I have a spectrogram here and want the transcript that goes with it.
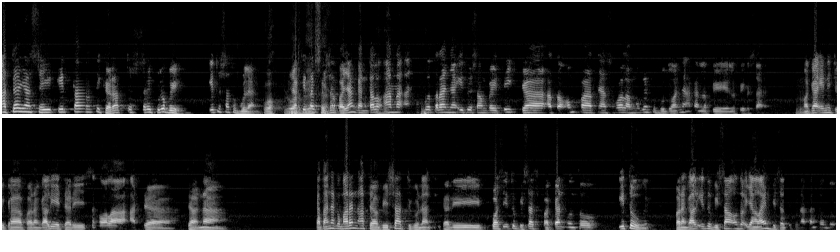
Ada yang sekitar 300 ribu lebih. Itu satu bulan. Wah, luar ya kita biasa. bisa bayangkan kalau hmm. anak putranya itu sampai tiga atau empat yang sekolah mungkin kebutuhannya akan lebih lebih besar. Hmm. Maka ini juga barangkali dari sekolah ada dana katanya kemarin ada bisa digunakan dari bos itu bisa sebagian untuk itu barangkali itu bisa untuk yang lain bisa digunakan untuk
